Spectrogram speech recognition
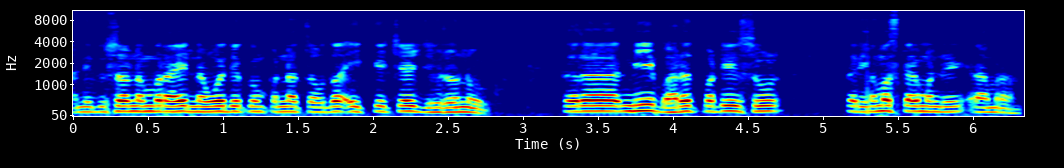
आणि दुसरा नंबर आहे नव्वद एकोणपन्नास चौदा एक्केचाळीस झिरो नऊ. तर मी भारत पाटील सूळ. तर नमस्कार मंडळी राम राम.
